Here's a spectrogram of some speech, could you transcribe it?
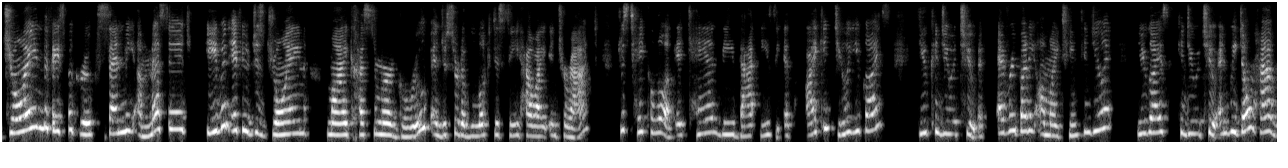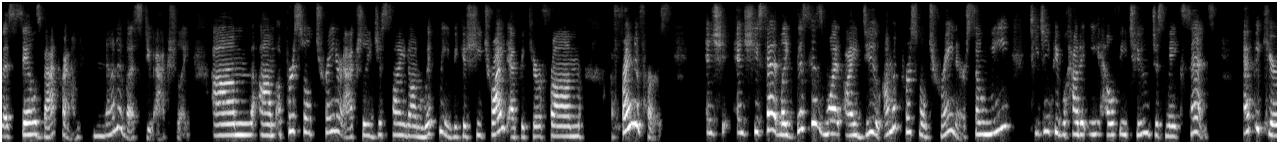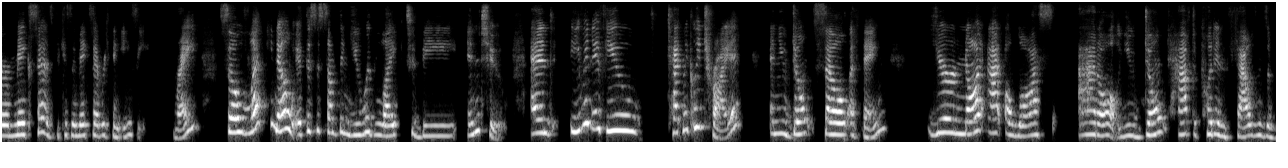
join the Facebook group, send me a message, even if you just join my customer group and just sort of look to see how I interact, just take a look. It can be that easy. If I can do it, you guys, you can do it too. If everybody on my team can do it, you guys can do it too. And we don't have a sales background. None of us do actually. Um, um, a personal trainer actually just signed on with me because she tried Epicure from a friend of hers and she and she said like this is what i do i'm a personal trainer so me teaching people how to eat healthy too just makes sense epicure makes sense because it makes everything easy right so let me know if this is something you would like to be into and even if you technically try it and you don't sell a thing you're not at a loss at all you don't have to put in thousands of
